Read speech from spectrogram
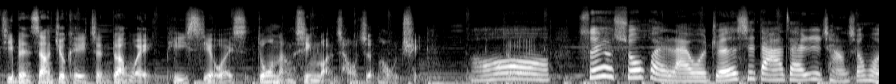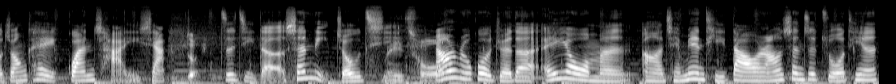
基本上就可以诊断为 PCOS 多囊性卵巢症候群。哦，所以说回来，我觉得是大家在日常生活中可以观察一下对自己的生理周期。没错。然后，如果觉得哎呦我们呃前面提到，然后甚至昨天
